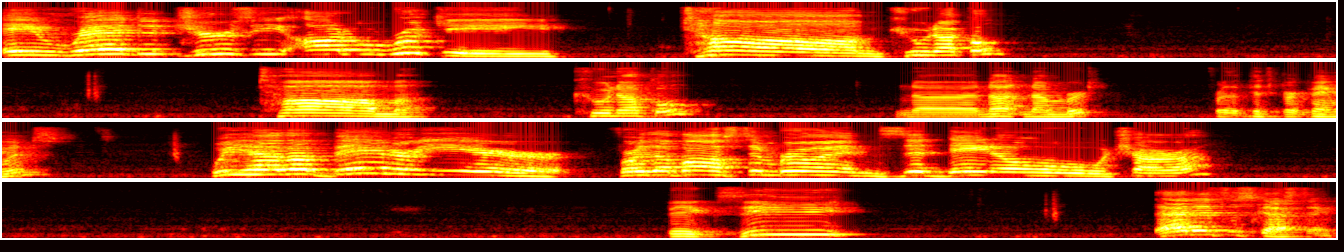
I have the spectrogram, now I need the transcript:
a red jersey auto rookie, Tom Kuhnhackl. Tom Kuhnhackl. No, not numbered for the Pittsburgh Penguins. We have a banner year for the Boston Bruins, Zdeno Chara. Big Z. That is disgusting.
